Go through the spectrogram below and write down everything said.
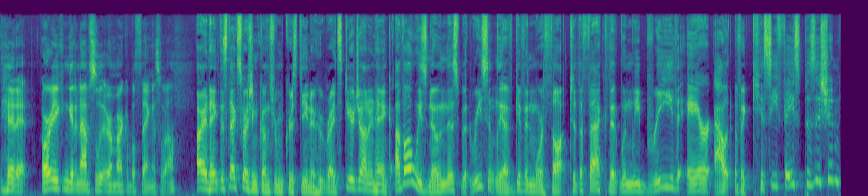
Hit it, or you can get an absolutely remarkable thing as well. All right, Hank, this next question comes from Christina, who writes Dear John and Hank, I've always known this, but recently I've given more thought to the fact that when we breathe air out of a kissy face position,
